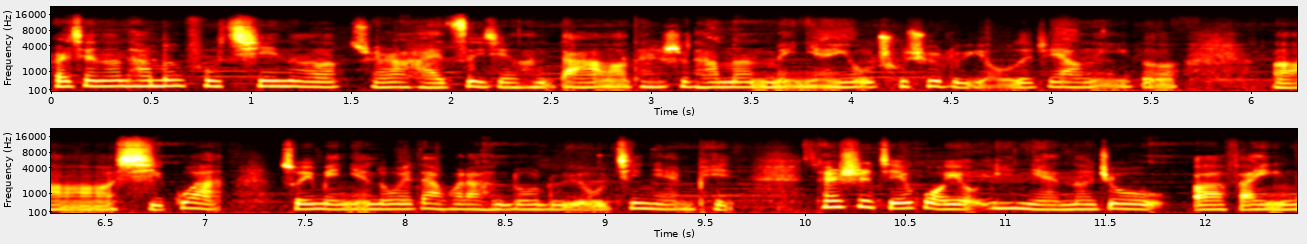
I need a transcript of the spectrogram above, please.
而且呢，他们夫妻呢虽然孩子已经很大了，但是他们每年有出去旅游的这样的一个呃习惯，所以每年都会带回来很多旅游纪念品。但是结果有一年呢，就呃反映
